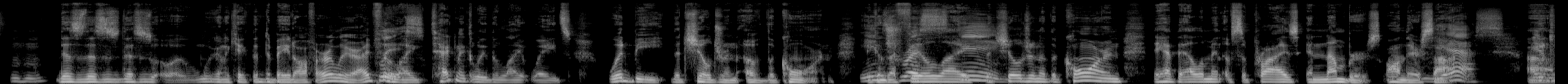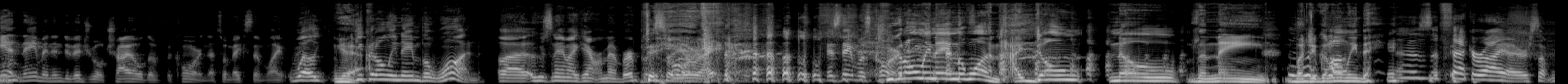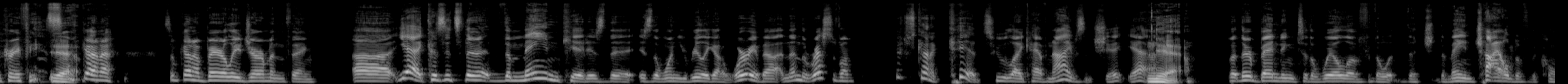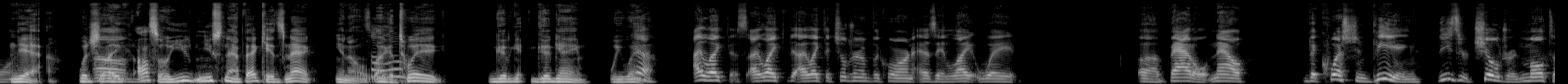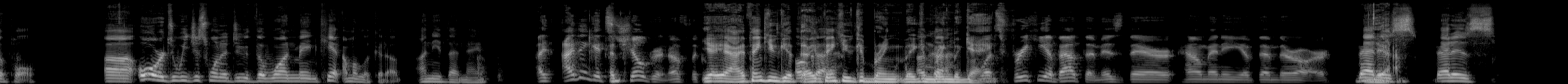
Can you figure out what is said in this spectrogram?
hmm this this is this is uh, we're gonna kick the debate off earlier. I feel like technically the lightweights would be the children of the corn because I feel like the children of the corn they have the element of surprise and numbers on their side. Yes. You Um, can't name an individual child of the corn. That's what makes them lightweight. Well, Yeah. you can only name the one, uh, whose name I can't remember. But so you're right. His name was corn. You can only name the one. I don't know the name, but you can only name. It's a Thackeray or something creepy. Yeah. Some kind of some kind of barely German thing. Uh yeah, because it's the the main kid is the is the one you really got to worry about, and then the rest of them they're just kind of kids who like have knives and shit. Yeah, Yeah, but they're bending to the will of the the the main child of the corn. yeah. Which like Um, also you you snap that kid's neck, you know, like a twig. Good good game. We win. Yeah, I like this. I like the, I like the Children of the Corn as a lightweight uh, battle. Now, the question being, these are children, multiple, uh, or do we just want to do the one main kid? I'm gonna look it up. I need that name. I, I think it's children of the Yeah, yeah. I think you get. I think you could bring. They can Okay. bring the gang. What's freaky about them is there how many of them there are. That is Yeah. that is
